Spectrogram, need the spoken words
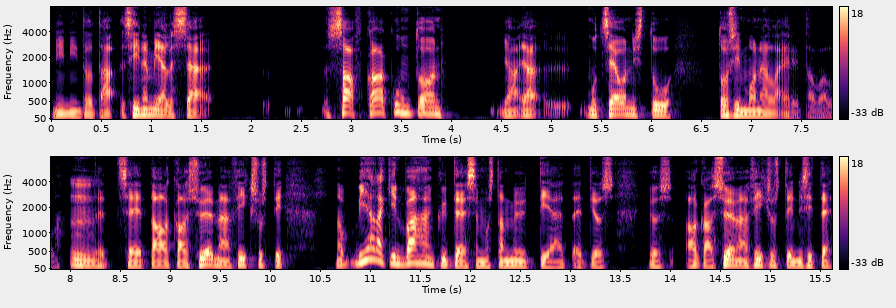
Niin, niin tota, siinä mielessä safkaa kuntoon, ja, ja, mutta se onnistuu tosi monella eri tavalla. Mm. Et, et se, että alkaa syömään fiksusti, no vieläkin vähän kytee semmoista myyttiä, että, että jos, jos alkaa syömään fiksusti, niin sitten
